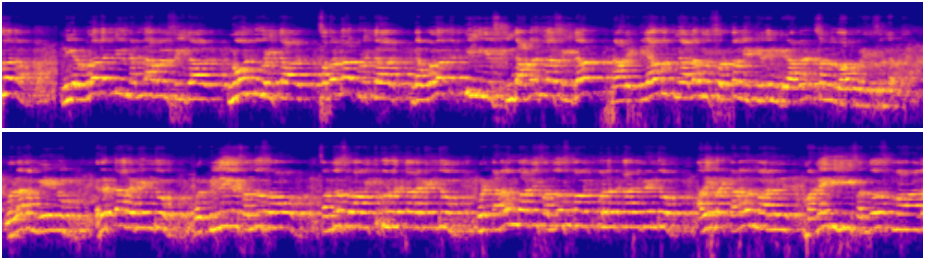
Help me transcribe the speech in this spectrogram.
உலகம். நீங்கள் உலகத்தில் நல்ல அமல் செய்தால் நோன்பு வைத்தால் சதங்கா கொடுத்தால் இந்த உலகத்தில் நீங்கள் இந்த அமல்களை செய்தால் நாளை கியாமத்து ஒரு உங்களுக்கு சொர்க்கம் இருக்கிறது என்கிறார்கள் சல்லல்லாஹு அலைஹி உலகம் வேணும். எதற்காக வேண்டும்? ஒரு பிள்ளையை சந்தோஷமாக சந்தோஷமாக வைத்துக் கொள்வதற்காக வேண்டும். கணவன் கணவன்மார்களை சந்தோஷமாக வைத்துக் கொள்வதற்காக வேண்டும். அதே மாதிரி கணவன்மார்கள் மனைவியை சந்தோஷமாக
